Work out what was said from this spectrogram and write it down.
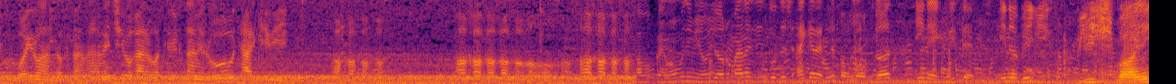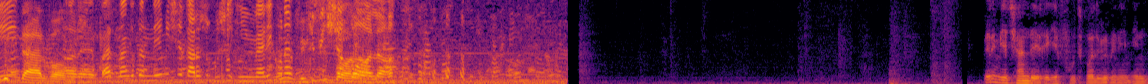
شوربایی رو انداختن. همه چی رو قرقاتی ریختم رو ترکیبی. آخ آخ آخ. هواپیما بودیم یهو یارو من دید گفتش اگر اتفاق افتاد این اگزیته. اینو بگی. بیش با این در آره. بعد من گفتم نمیشه قرارشو گوشه اینوری کنم که بیش بالا. بریم یه چند دقیقه یه فوتبالی ببینیم. این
